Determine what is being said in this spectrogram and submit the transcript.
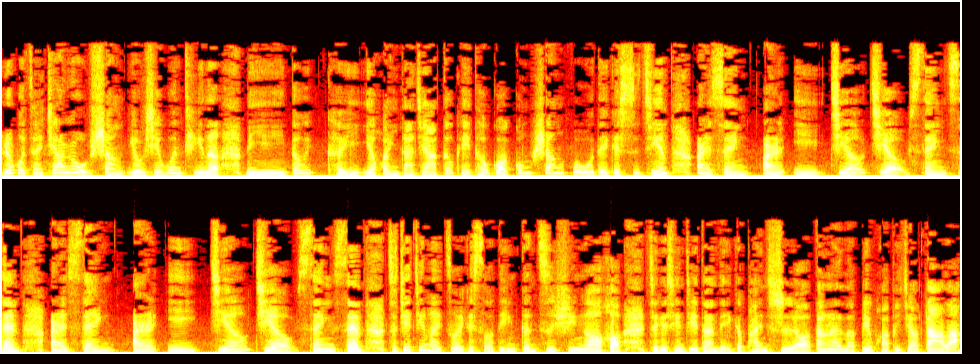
如果在加入上有一些问题呢，你都可以，也欢迎大家都可以透过工商服务的一个时间二三二一九九三三二三二一九九三三直接进来做一个锁定跟咨询哦。哈，这个现阶段的一个盘势哦，当然呢变化比较大啦。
